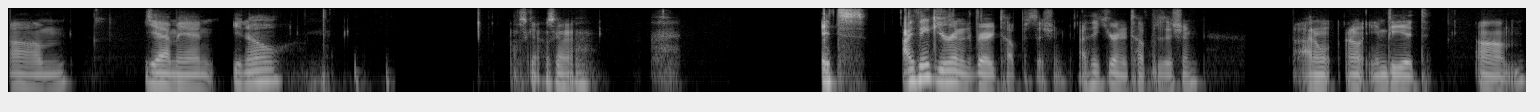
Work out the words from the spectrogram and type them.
Um, Yeah, man. You know, I was gonna, I was gonna. It's. I think you're in a very tough position. I think you're in a tough position. I don't. I don't envy it. Um,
